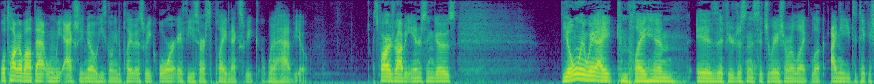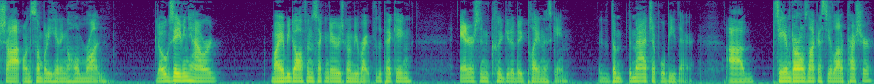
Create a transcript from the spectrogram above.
We'll talk about that when we actually know he's going to play this week or if he starts to play next week or what have you. As far as Robbie Anderson goes, the only way I can play him is if you're just in a situation where, like, look, I need to take a shot on somebody hitting a home run. No Xavier Howard. Miami Dolphins secondary is going to be right for the picking. Anderson could get a big play in this game. The, the matchup will be there. Uh, Sam Darnold's not going to see a lot of pressure.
